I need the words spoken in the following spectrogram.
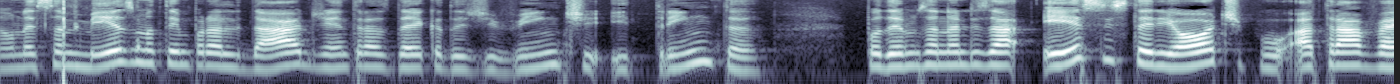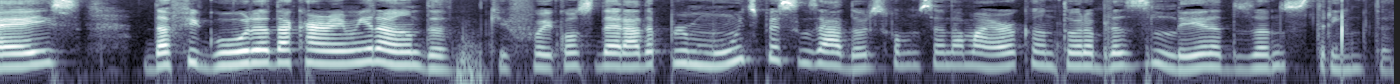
Então, nessa mesma temporalidade, entre as décadas de 20 e 30, podemos analisar esse estereótipo através da figura da Carmen Miranda, que foi considerada por muitos pesquisadores como sendo a maior cantora brasileira dos anos 30.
